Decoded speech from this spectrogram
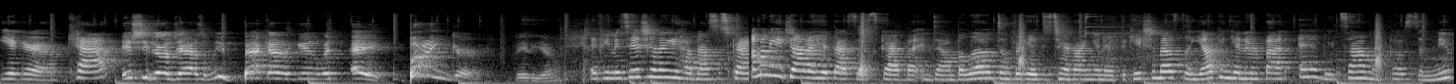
your girl, Cat. It's your girl Jazz, and we back at it again with a banger video. If you're new to the channel, you have not subscribed, I'm gonna need y'all to hit that subscribe button down below. Don't forget to turn on your notification bell so y'all can get notified every time I post a new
